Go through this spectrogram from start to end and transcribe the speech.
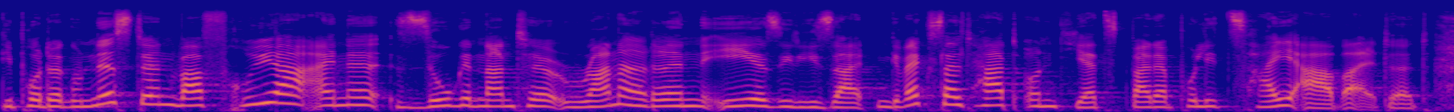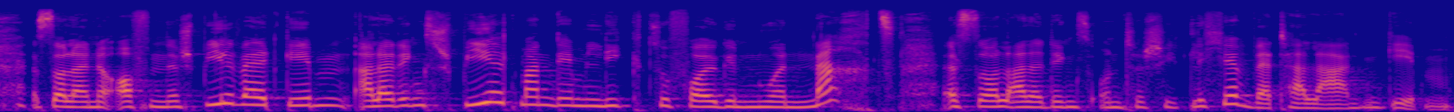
Die Protagonistin war früher eine sogenannte Runnerin, ehe sie die Seiten gewechselt hat und jetzt bei der Polizei arbeitet. Es soll eine offene Spielwelt geben, allerdings spielt man dem Leak zufolge nur nachts. Es soll allerdings unterschiedliche Wetterlagen geben.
